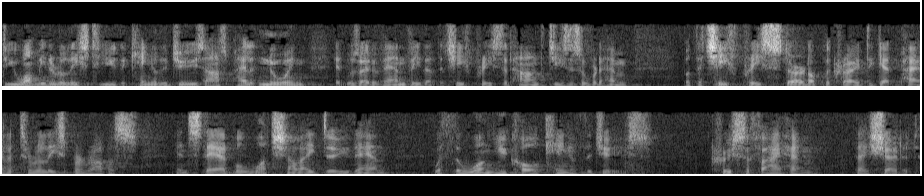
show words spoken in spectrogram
Do you want me to release to you the king of the Jews? asked Pilate, knowing it was out of envy that the chief priests had handed Jesus over to him. But the chief priests stirred up the crowd to get Pilate to release Barabbas instead. Well, what shall I do then with the one you call king of the Jews? Crucify him, they shouted.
